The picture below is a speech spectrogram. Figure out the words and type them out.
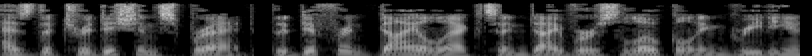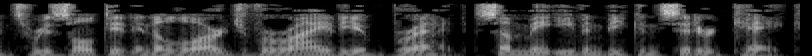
As the tradition spread, the different dialects and diverse local ingredients resulted in a large variety of bread some may even be considered cake.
